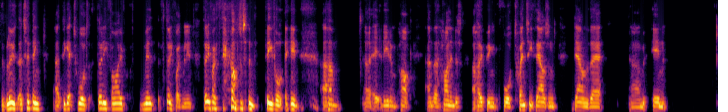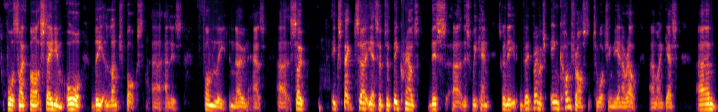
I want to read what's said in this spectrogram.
The Blues are tipping uh, to get towards 35, mil, 35 million, 35,000 people in um, uh, at Eden Park and the Highlanders are hoping for 20,000 down there um, in Forsyth Barr Stadium or the Lunchbox, uh, as it's fondly known as. Uh, so expect, uh, yeah, so big crowds this uh, this weekend. It's going to be very much in contrast to watching the NRL, um, I guess. Um,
